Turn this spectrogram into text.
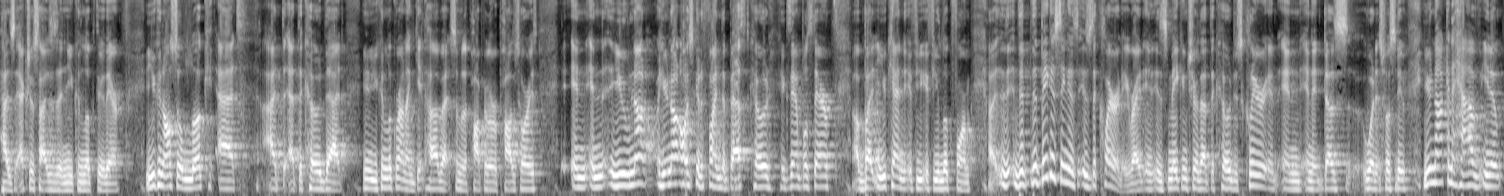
Has exercises and you can look through there. You can also look at at, at the code that you know. You can look around on GitHub at some of the popular repositories and, and you're not you're not always going to find the best code examples there, uh, but you can if you if you look for them. Uh, the, the biggest thing is is the clarity, right? It is making sure that the code is clear and, and, and it does what it's supposed to do. You're not going to have you know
